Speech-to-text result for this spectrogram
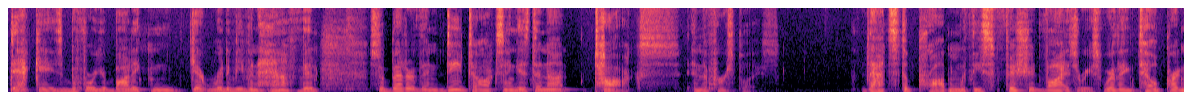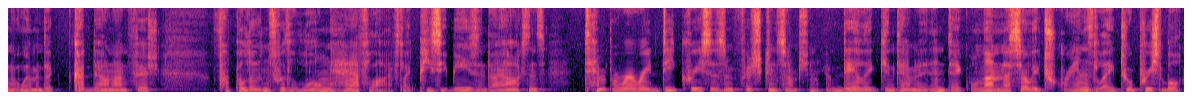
decades before your body can get rid of even half of it, so better than detoxing is to not tox in the first place. That's the problem with these fish advisories, where they tell pregnant women to cut down on fish. For pollutants with long half-lives, like PCBs and dioxins, temporary decreases in fish consumption, daily contaminant intake, will not necessarily translate to appreciable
